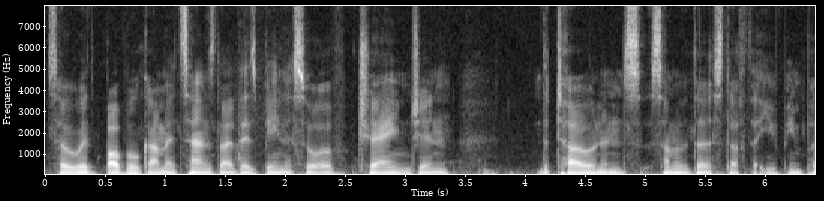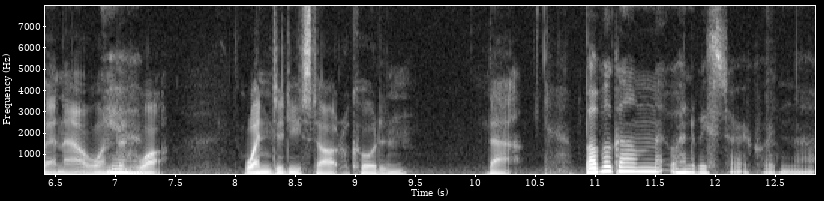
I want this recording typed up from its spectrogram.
So with bubblegum, it sounds like there's been a sort of change in the tone and s- some of the stuff that you've been putting out. I wondered Yeah. what, when did you start recording that? Bubblegum, when did we start recording that?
